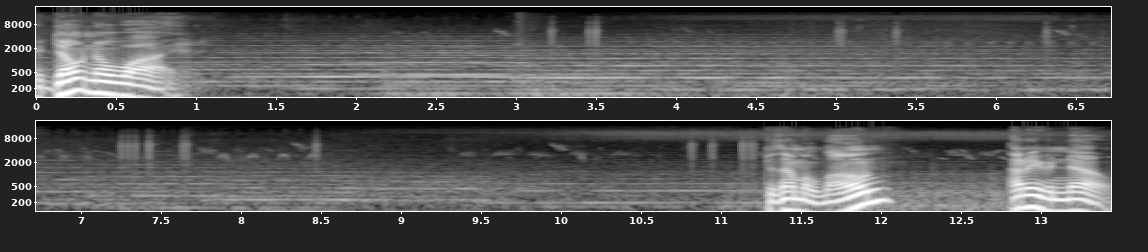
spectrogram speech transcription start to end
I don't know why. Because I'm alone? I don't even know.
